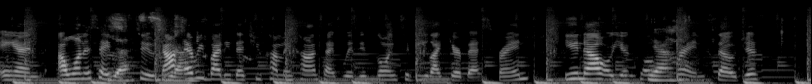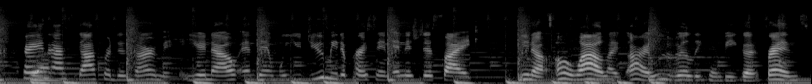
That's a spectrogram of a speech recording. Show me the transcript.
and i want to say yes, this too not yeah. everybody that you come in contact with is going to be like your best friend you know or your close yeah. friend so just pray yeah. and ask god for discernment you know and then when you do meet a person and it's just like you know oh wow like all right we really can be good friends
